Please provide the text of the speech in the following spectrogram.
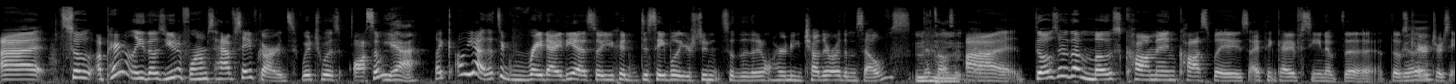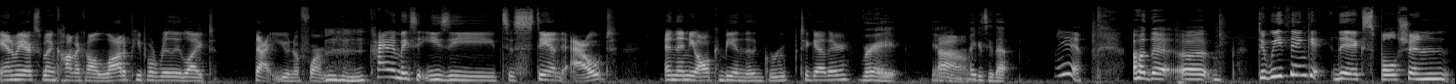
Uh, so apparently those uniforms have safeguards, which was awesome. Yeah. like oh yeah, that's a great idea. So you could disable your students so that they don't hurt each other or themselves. That's awesome. Uh, those are the most common I think I've seen of the those Really? characters. Anime Expo and Comic Con, a lot of people really liked that uniform. Mm-hmm. Kind of makes it easy to stand out and then you all can be in the group together. Right. Yeah, Um, I can see that. Yeah. Oh, the uh, did we think the expulsion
